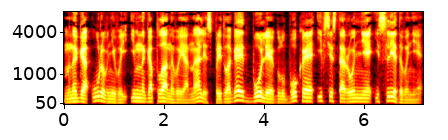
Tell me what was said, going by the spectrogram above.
Многоуровневый и многоплановый анализ предлагает более глубокое и всестороннее исследование,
